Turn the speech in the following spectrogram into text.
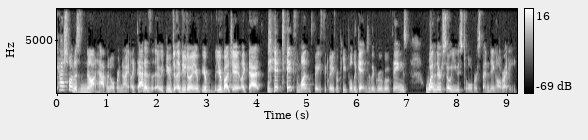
cash flow does not happen overnight. Like that is, if you if you're doing your, your, your budget like that, it takes months basically for people to get into the groove of things when they're so used to overspending already.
